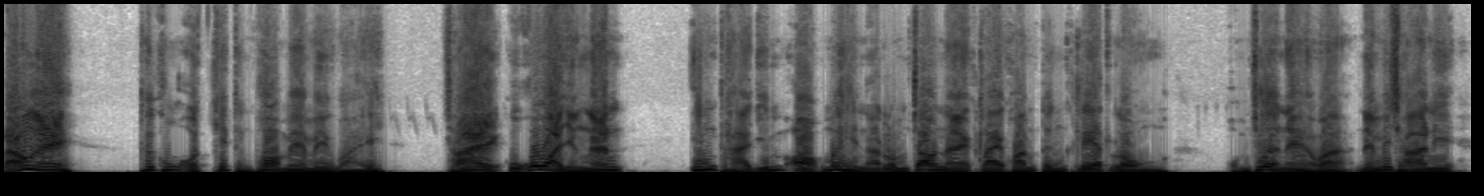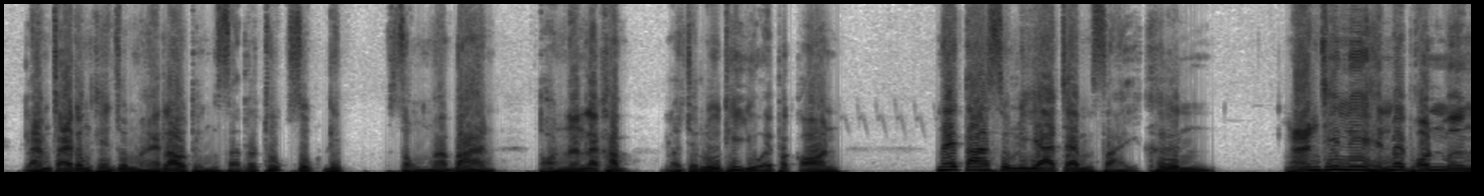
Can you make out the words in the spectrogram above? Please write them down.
แล้วไง เธอคงอดคิดถึงพ่อแม่ไม่ไหว ใช่ กูก็ว่าอย่างนั้น อินถายิ้มออกเมื่อเห็นอารมณ์เจ้านายคลายความตึงเครียดลง ผมเชื่อแน่ว่า ในไม่ช้านี้แรมใจต้องเขียนจดหมายเล่าถึงสารทุกข์สุขดิบ ส่งมาบ้าน ตอนนั้นแหละครับ เราจะรู้ที่อยู่ไอ้ปกรณ์ในตาสุริยาแจ่มใสขึ้น งานชิ้นนี้เห็นไม่พ้นมึง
